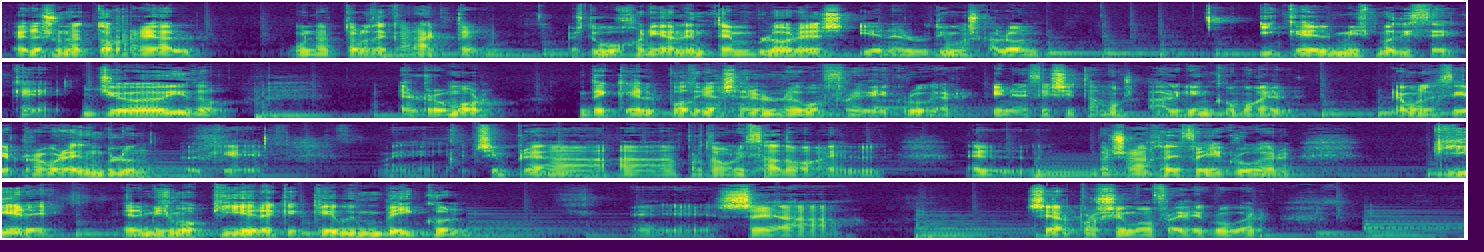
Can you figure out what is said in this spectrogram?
Él es un actor real, un actor de carácter. Estuvo genial en Temblores y en El último escalón. Y que él mismo dice que yo he oído el rumor de que él podría ser el nuevo Freddy Krueger y necesitamos a alguien como él. Debemos decir, Robert Englund, el que eh, siempre ha, protagonizado el, personaje de Freddy Krueger, quiere, él mismo quiere que Kevin Bacon eh, sea, sea el próximo Freddy Krueger.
